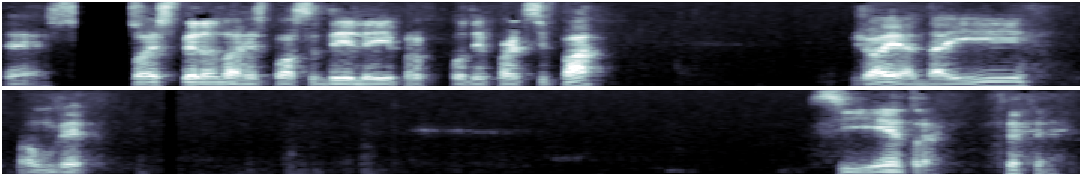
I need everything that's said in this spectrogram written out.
É, só esperando a resposta dele aí para poder participar. Joia, daí vamos ver. Se entra.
